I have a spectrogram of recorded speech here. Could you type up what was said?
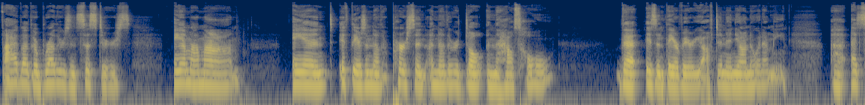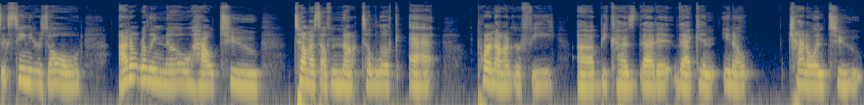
five other brothers and sisters and my mom. And if there's another person, another adult in the household that isn't there very often, and y'all know what I mean. Uh, at 16 years old, I don't really know how to tell myself not to look at pornography uh, because that it that can you know channel into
